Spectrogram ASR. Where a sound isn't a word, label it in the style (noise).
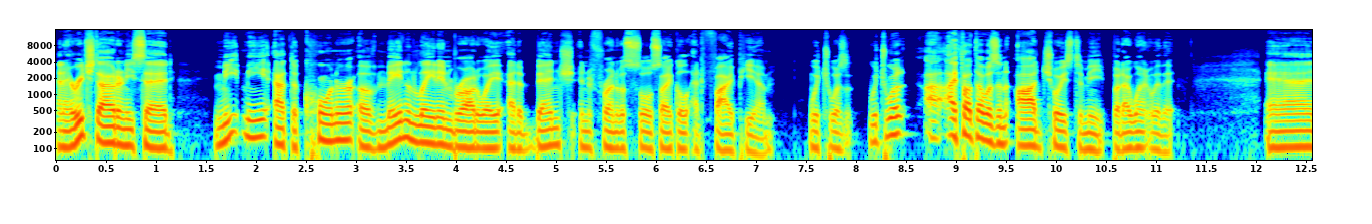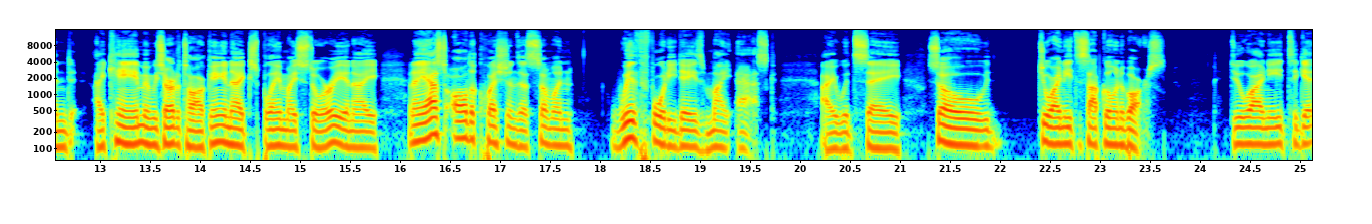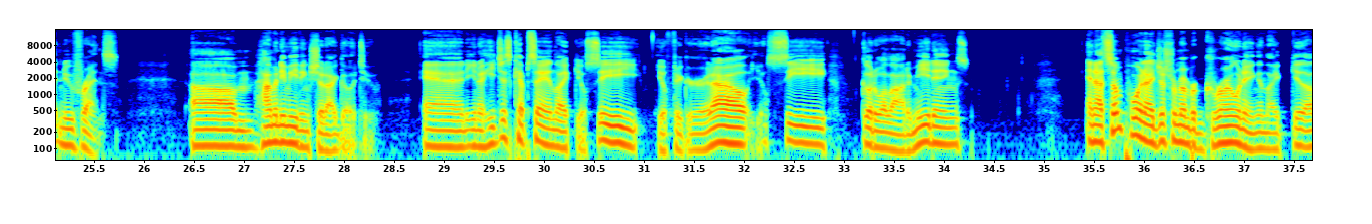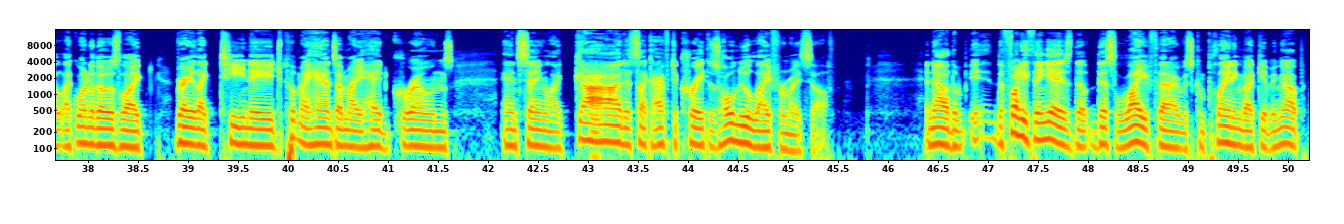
And I reached out and he said, Meet me at the corner of Maiden Lane and Broadway at a bench in front of a Soul Cycle at 5 p.m., which was, which was, I, I thought that was an odd choice to meet, but I went with it. And I came and we started talking and I explained my story and I, and I asked all the questions that someone with 40 days might ask. I would say, So, do I need to stop going to bars? Do I need to get new friends? Um, how many meetings should I go to? And you know, he just kept saying like, "You'll see, you'll figure it out, you'll see." Go to a lot of meetings. And at some point, I just remember groaning and like, you know, like one of those like very like teenage, put my hands on my head groans, and saying like, "God, it's like I have to create this whole new life for myself." And now the the funny thing is that this life that I was complaining about giving up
